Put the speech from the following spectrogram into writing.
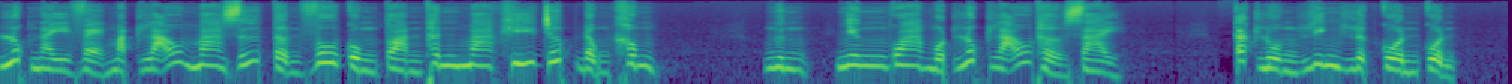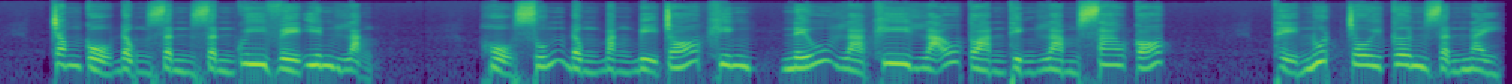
Lúc này vẻ mặt lão ma giữ tợn vô cùng toàn thân ma khí chớp động không. Ngừng, nhưng qua một lúc lão thở dài. Các luồng linh lực cuồn cuộn. Trong cổ động dần dần quy về yên lặng. Hổ xuống đồng bằng bị chó khinh, nếu là khi lão toàn thịnh làm sao có. Thể nuốt trôi cơn giận này.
